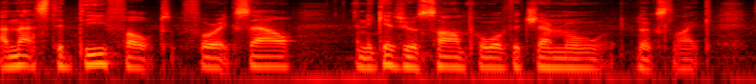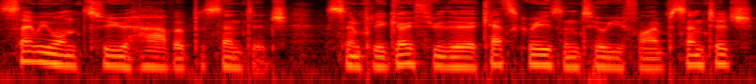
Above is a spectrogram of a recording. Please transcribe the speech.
and that's the default for Excel and it gives you a sample of the general looks like. Say we want to have a percentage. Simply go through the categories until you find percentage.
